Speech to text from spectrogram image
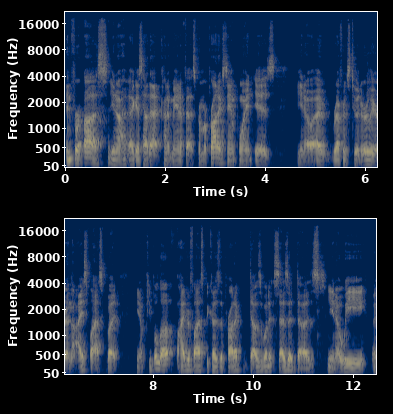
and for us, you know, I guess how that kind of manifests from a product standpoint is, you know, I referenced to it earlier in the ice flask, but you know, people love Hydro Flask because the product does what it says it does. You know, we, uh,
